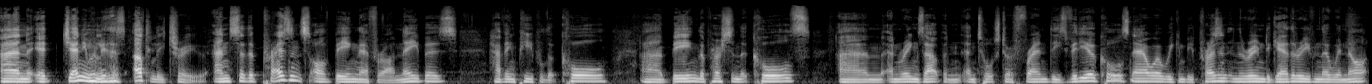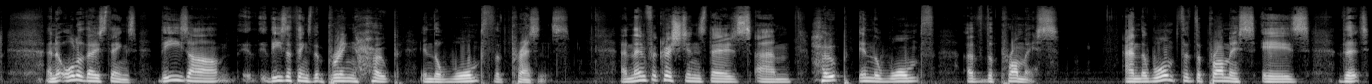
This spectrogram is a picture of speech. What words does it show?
And it genuinely, that's utterly true. And so the presence of being there for our neighbors, having people that call, uh, being the person that calls, um, and rings up and, and, talks to a friend. These video calls now where we can be present in the room together even though we're not, and all of those things. These are these are things that bring hope in the warmth of presence. And then for Christians, there's um, hope in the warmth of the promise. And the warmth of the promise is that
